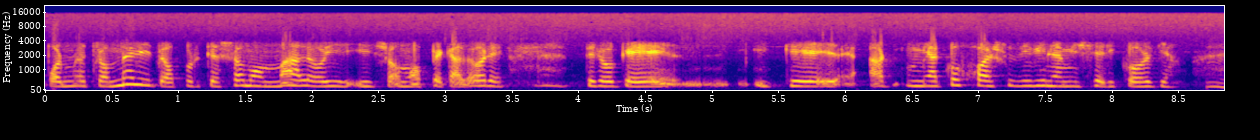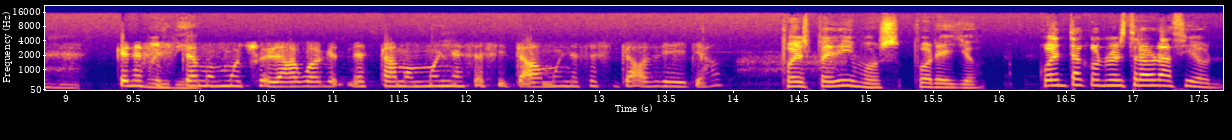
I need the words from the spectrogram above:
por nuestros méritos, porque somos malos y, somos pecadores, pero que, que me acojo a su divina misericordia. Que necesitamos mucho el agua, que estamos muy necesitados, muy necesitados de ella. Pues pedimos por ello. Cuenta con nuestra oración.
